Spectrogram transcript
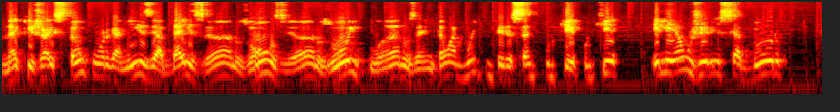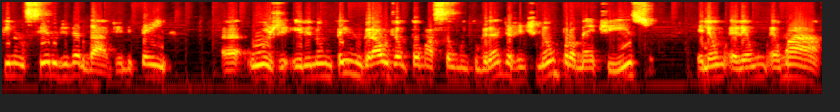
né, que já estão com o Organize há 10 anos, 11 anos, 8 anos, né, então é muito interessante, por quê? Porque ele é um gerenciador financeiro de verdade. Ele tem, uh, hoje, ele não tem um grau de automação muito grande, a gente não promete isso. Ele é, um, ele é, um, é uma,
